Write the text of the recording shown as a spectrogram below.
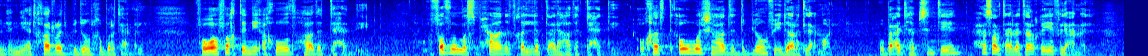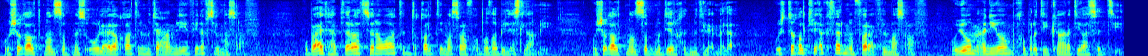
من أني أتخرج بدون خبرة عمل فوافقت أني أخوض هذا التحدي. بفضل الله سبحانه تغلبت على هذا التحدي وأخذت أول شهادة دبلوم في إدارة الأعمال وبعدها بسنتين حصلت على ترقية في العمل. وشغلت منصب مسؤول علاقات المتعاملين في نفس المصرف. وبعدها بثلاث سنوات انتقلت لمصرف أبو ظبي الإسلامي وشغلت منصب مدير خدمة العملاء واشتغلت في أكثر من فرع في المصرف ويوم عن يوم خبرتي كانت جالسة تزيد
